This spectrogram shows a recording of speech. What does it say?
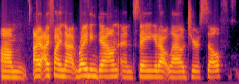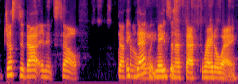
Um, I, I find that writing down and saying it out loud to yourself just to that in itself definitely exactly. makes an effect right away.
